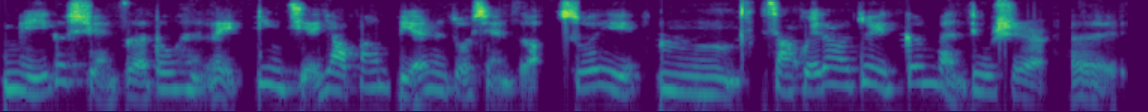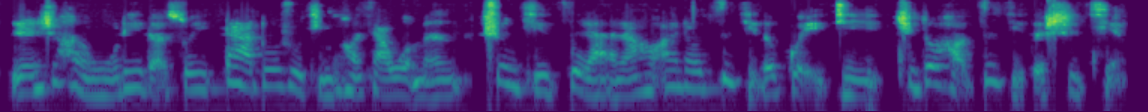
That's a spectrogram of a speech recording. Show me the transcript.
每一个选择都很累，并且要帮别人做选择，所以嗯，想回到最根本就是呃，人是很无力的，所以大多数情况下我们顺其自然，然后按照自己的轨迹去做好自己的事情，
